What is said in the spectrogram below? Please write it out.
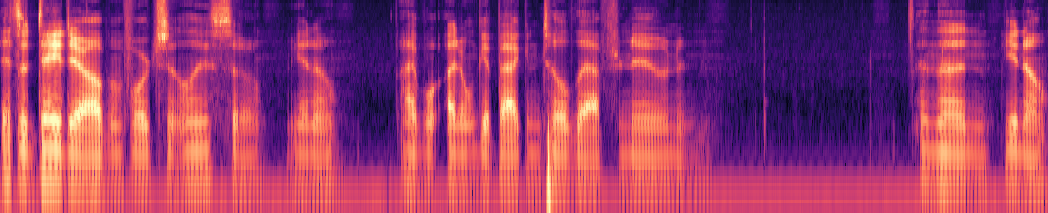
it's a day job, unfortunately, so you know, I w I don't get back until the afternoon, and and then you know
